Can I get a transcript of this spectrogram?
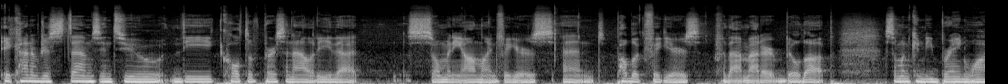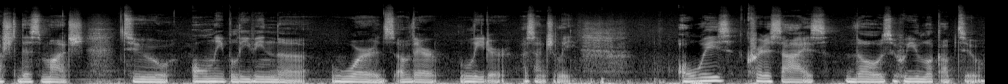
it kind of just stems into the cult of personality that so many online figures and public figures for that matter build up. Someone can be brainwashed this much to only believing the words of their leader essentially always criticize those who you look up to.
